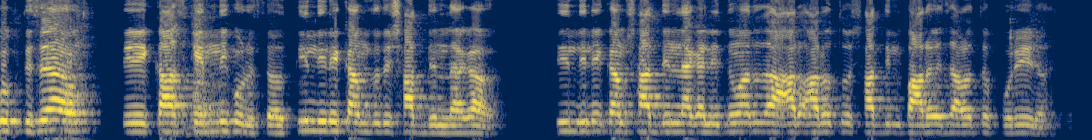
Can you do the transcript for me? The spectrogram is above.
করতেছে এই কাজ কেমনি করেছে তিন দিনে কাম যদি সাত দিন লাগাও। তিন দিনে কাম সাত দিন লাগালি তোমার তো আরও আরও তো সাত দিন পার হয়েছে আরও তো পরেই আছে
